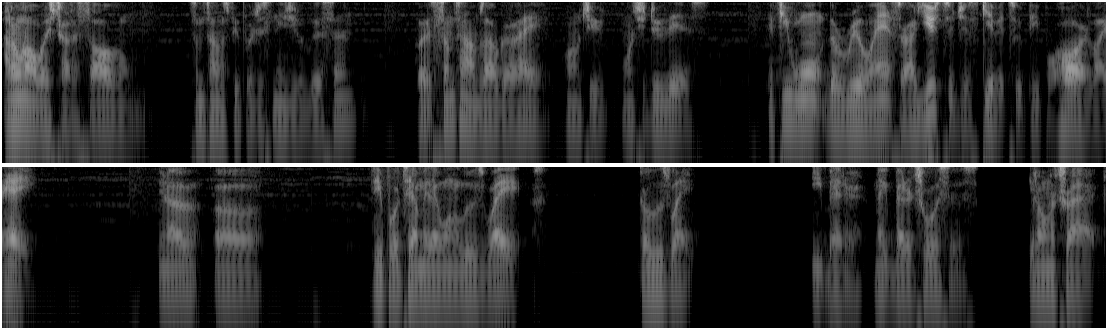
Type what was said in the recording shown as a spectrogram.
I don't always try to solve them Sometimes people just need you to listen. But sometimes I'll go, hey, why don't you why don't you do this? If you want the real answer, I used to just give it to people hard, like, hey, you know, uh, people would tell me they want to lose weight. Go lose weight. Eat better. Make better choices. Get on the track.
